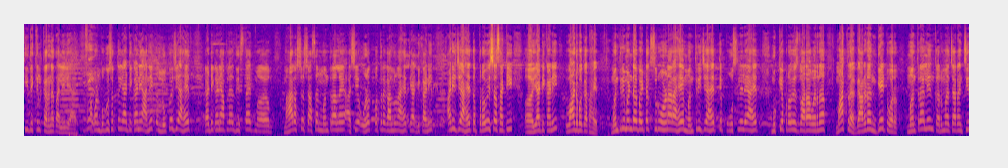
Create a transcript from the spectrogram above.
ती देखील करण्यात आलेली आहे. आपण बघू शकतो या ठिकाणी अनेक लोक जे आहेत या ठिकाणी आपल्याला दिसत आहेत महाराष्ट्र शासन मंत्रालय असे ओळखपत्र घालून आहेत या ठिकाणी. आणि जे आहेत प्रवेशासाठी या ठिकाणी वाट बघत आहेत. मंत्रिमंडळ बैठक सुरू होणार आहे. मंत्री जे आहेत ते पोहोचलेले आहेत मुख्य प्रवेशद्वारावरनं. मात्र गार्डन गेटवर मंत्रालयीन कर्मचाऱ्यांची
